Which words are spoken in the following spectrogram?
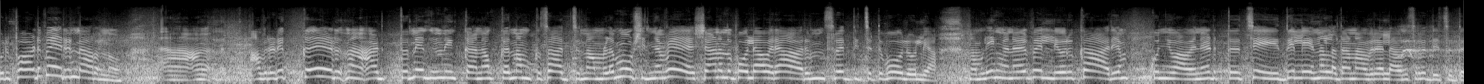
ഒരുപാട് പേരുണ്ടായിരുന്നു. അവരുടെ അവരുടെയൊക്കെ അടുത്ത് നിൽക്കാനൊക്കെ നമുക്ക് സാധിച്ചു. നമ്മളെ മുഷിഞ്ഞ വേഷമാണെന്ന് പോലും അവരാരും ശ്രദ്ധിച്ചിട്ട് പോലുമില്ല. നമ്മൾ ഇങ്ങനെ വലിയൊരു കാര്യം കുഞ്ഞുവാവിനെ എടുത്ത് ചെയ്തില്ലേ എന്നുള്ളതാണ് അവരെല്ലാവരും ശ്രദ്ധിച്ചത്.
